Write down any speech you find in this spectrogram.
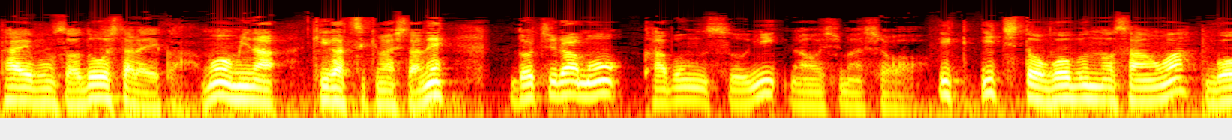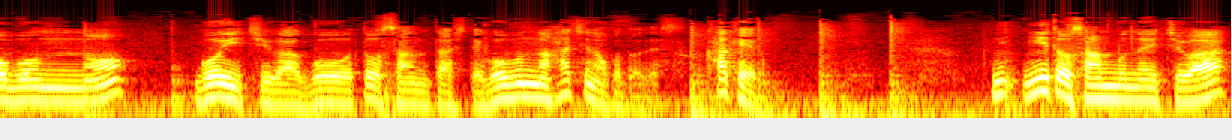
対分数はどうしたらいいか。もうみんな気がつきましたね。どちらも過分数に直しましょう。1と5分の3は5分の51が5と3足して5分の8のことです。かける。2と3分の1は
